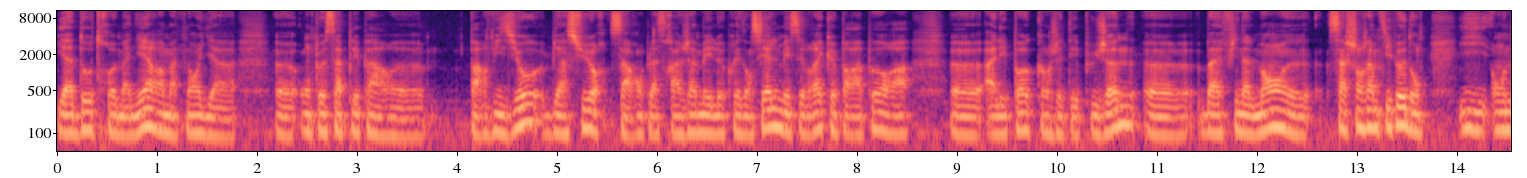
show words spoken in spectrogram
il y a d'autres manières. Hein. Maintenant, il y a, on peut s'appeler par par visio. Bien sûr, ça remplacera jamais le présentiel, mais c'est vrai que par rapport à, euh, à l'époque quand j'étais plus jeune, euh, bah, finalement, euh, ça change un petit peu. Donc, on,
